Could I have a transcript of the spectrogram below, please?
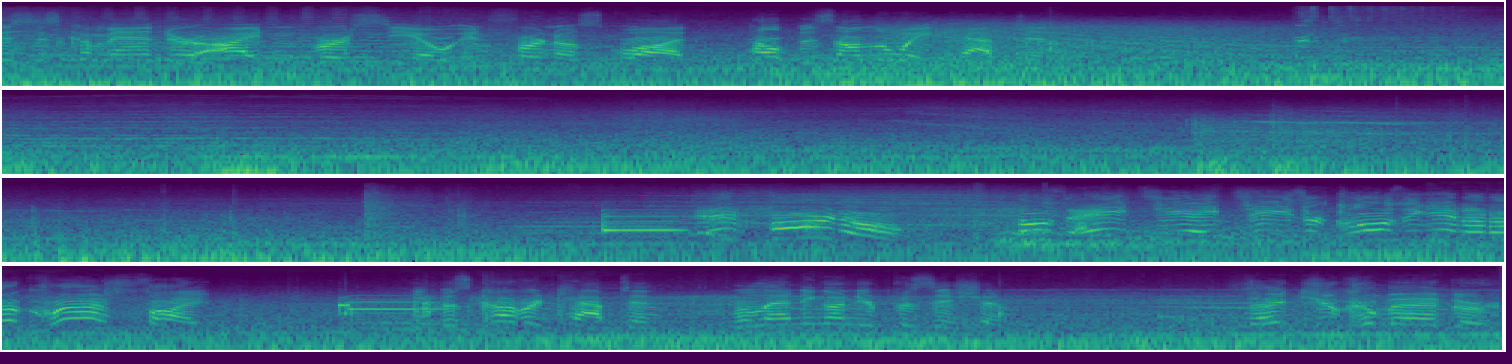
This is Commander Iden Versio, Inferno Squad. Help is on the way, Captain. In on site. Keep us covered, Captain. We're landing on your position. Thank you, Commander.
